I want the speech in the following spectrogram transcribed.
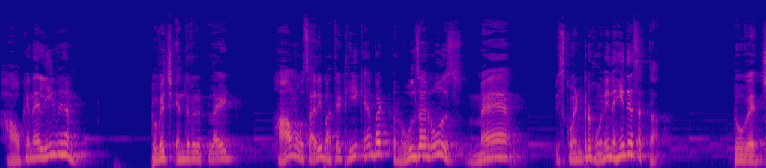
How can I leave him to which Indra replied हाँ वो सारी बातें ठीक है बट रूल्स आर रूल्स मैं इसको एंटर होने नहीं दे सकता. टू विच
